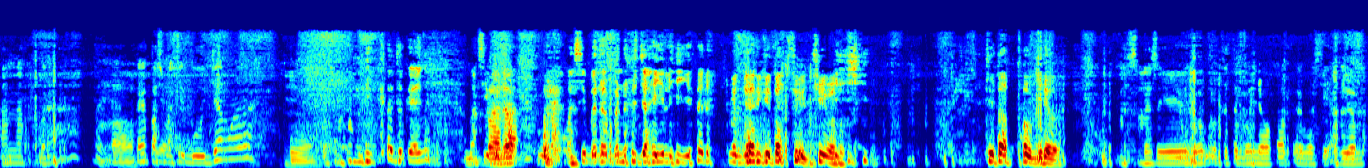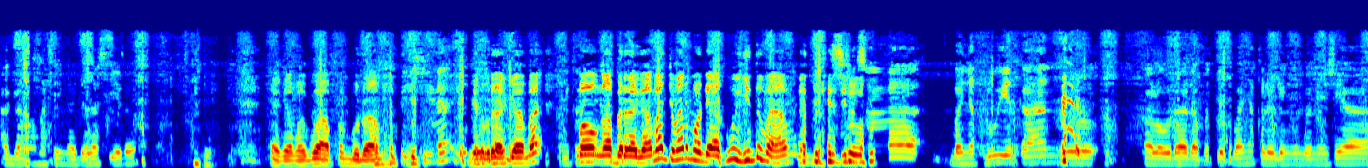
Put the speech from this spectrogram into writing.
anak berapa ya? Oh. kayak pas masih bujang malah Iya. pas belum nikah tuh kayaknya masih bener masih bener-bener jahiliyah deh Negara kita suci bang. kita togel. pas masih ketemu nyokap ya masih agama agama masih nggak jelas gitu Agama gua apa bodo amat. iya Gak beragama. Gitu Mau nggak beragama cuman mau diakui gitu bang. Ngerti gak sih banyak duit kan kalau udah dapet duit banyak keliling Indonesia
